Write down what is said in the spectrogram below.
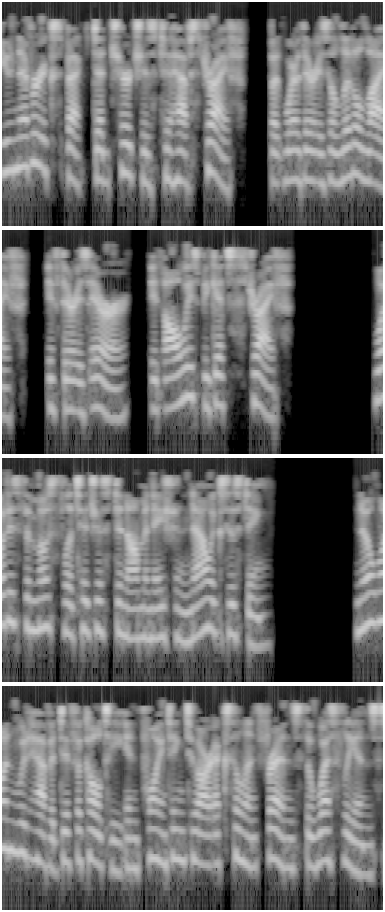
You never expect dead churches to have strife, but where there is a little life, if there is error, it always begets strife. What is the most litigious denomination now existing? No one would have a difficulty in pointing to our excellent friends the Wesleyans,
